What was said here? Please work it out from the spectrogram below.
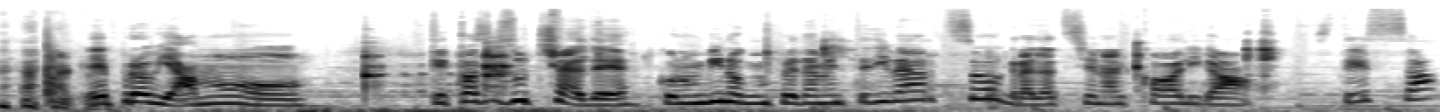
e proviamo che cosa succede con un vino completamente diverso, gradazione alcolica stessa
